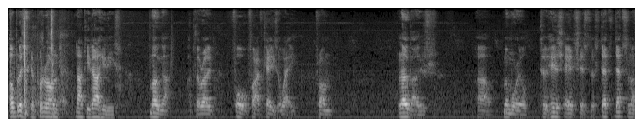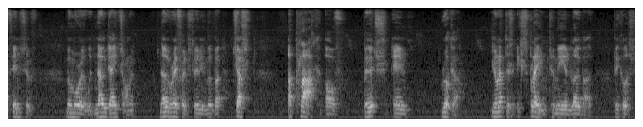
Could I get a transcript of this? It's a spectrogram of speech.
obelisk and put it on Ngāti Rahiri's Maunga up the road four or five k's away from Lobo's uh, memorial to his ancestors. That, that's an offensive memorial with no dates on it, no reference to any of it, but just a plaque of birch and ruka. You'll have to explain to me and Lobo because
